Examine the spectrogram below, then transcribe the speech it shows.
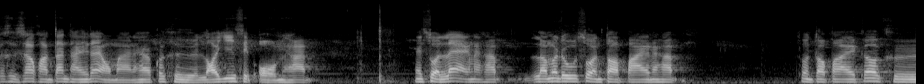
ก็คือค่าความต้านทานที่ได้ออกมานะครับ ก็คือ 120 โอห์มนะครับ ในส่วนแรกนะครับ เรามาดูส่วนต่อไปนะครับ ส่วนต่อไปก็คือ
